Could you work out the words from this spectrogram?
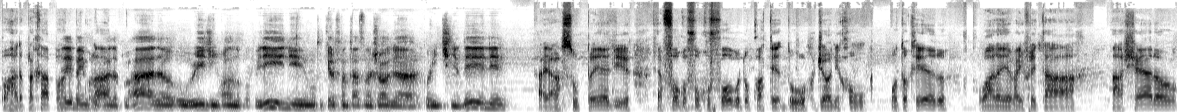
Porrada pra cá, porrada Aí vem pra porrada, porrada. O Reed enrola no Wolverine, o motoqueiro fantasma joga a correntinha dele. Aí a surpreende, é fogo, fogo, fogo do, do Johnny com o motoqueiro. O Aranha vai enfrentar a Sharon.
